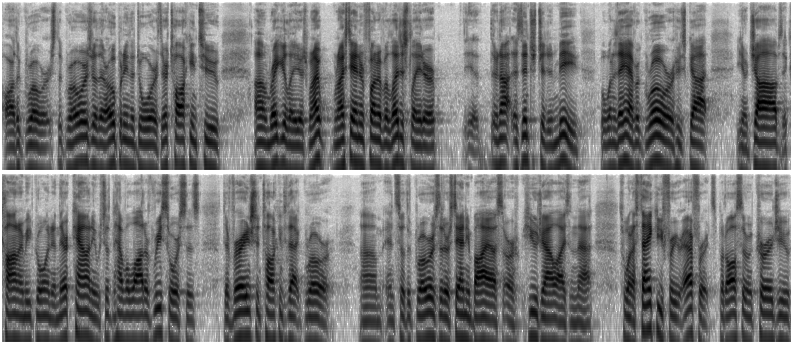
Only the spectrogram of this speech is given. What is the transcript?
are the growers. The growers are they're opening the doors, they're talking to um, regulators. When I, when I stand in front of a legislator, they're not as interested in me, but when they have a grower who's got you know, jobs, economy growing in their county, which doesn't have a lot of resources, they're very interested in talking to that grower. Um, and so the growers that are standing by us are huge allies in that. So I want to thank you for your efforts, but also encourage you,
